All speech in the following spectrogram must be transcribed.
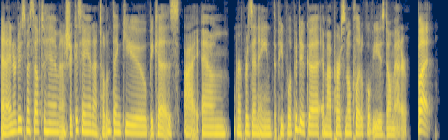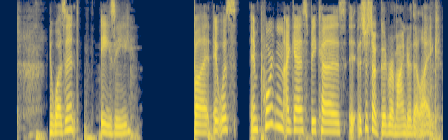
and I introduced myself to him and I shook his hand. I told him thank you because I am representing the people of Paducah and my personal political views don't matter. But it wasn't easy, but it was important, I guess, because it's just a good reminder that, like,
